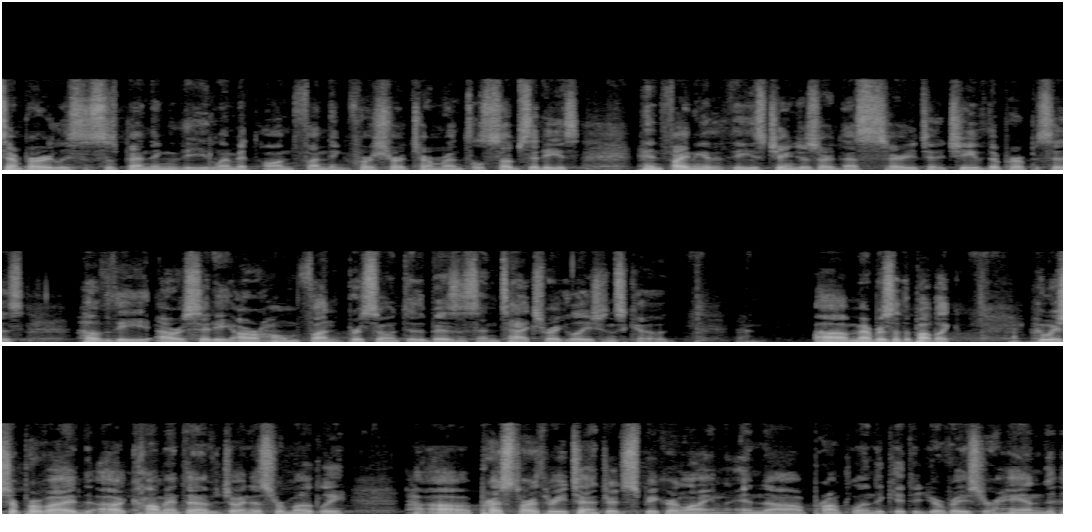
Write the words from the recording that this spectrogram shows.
temporarily suspending the limit on funding for short-term rental subsidies, and finding that these changes are necessary to achieve the purposes of the Our City, Our Home Fund pursuant to the Business and Tax Regulations Code uh, members of the public who wish to provide uh, comment and have joined us remotely, uh, press star three to enter the speaker line, and uh, prompt will indicate that you've raised your hand.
